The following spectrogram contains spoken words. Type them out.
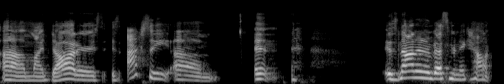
Um, my daughter's is actually, um, and it's not an investment account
